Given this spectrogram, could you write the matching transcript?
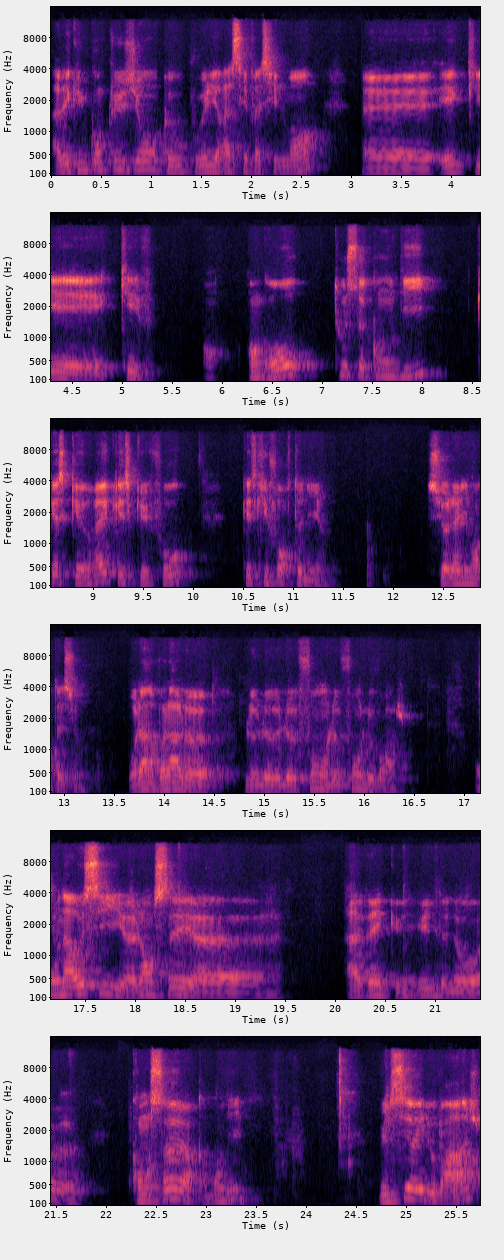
avec une conclusion que vous pouvez lire assez facilement, euh, et qui est, qui en gros, tout ce qu'on dit Qu'est-ce qui est vrai, qu'est-ce qui est faux, qu'est-ce qu'il faut retenir sur l'alimentation. Voilà, voilà le, le, fond, le fond de l'ouvrage. On a aussi euh, lancé euh, avec une, de nos euh, consoeurs, comme on dit, une série d'ouvrages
